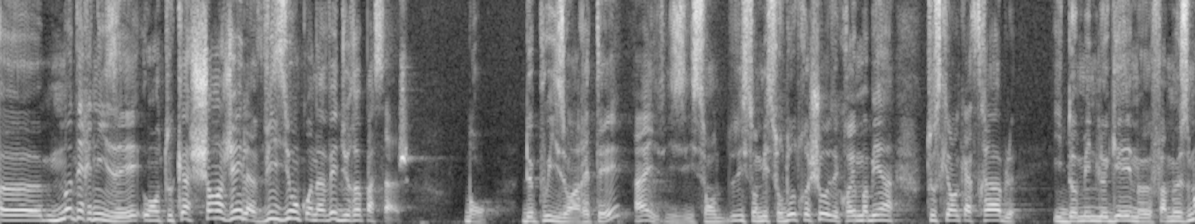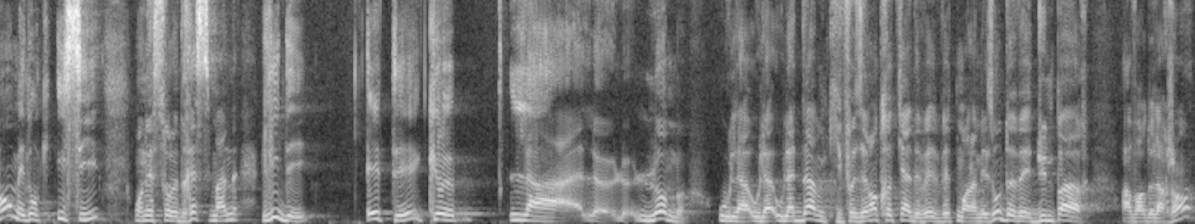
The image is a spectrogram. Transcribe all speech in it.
euh, moderniser, ou en tout cas changer la vision qu'on avait du repassage. Bon, depuis ils ont arrêté, hein, ils, ils sont mis sur d'autres choses, et croyez-moi bien, tout ce qui est encastrable, il domine le game euh, fameusement, mais donc ici, on est sur le Dressman. L'idée était que l'homme ou la, dame qui faisait l'entretien des vêtements à la maison devait d'une part avoir de l'argent,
